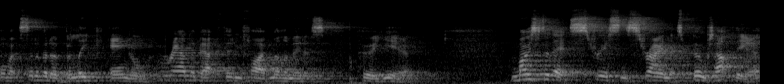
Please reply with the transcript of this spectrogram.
almost sort of at a oblique angle, around about 35 millimetres per year. Most of that stress and strain that's built up there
